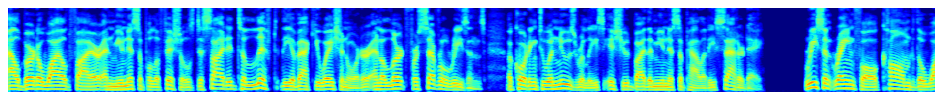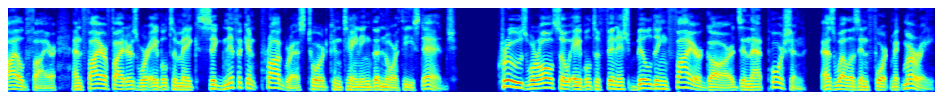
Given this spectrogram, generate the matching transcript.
Alberta wildfire and municipal officials decided to lift the evacuation order and alert for several reasons, according to a news release issued by the municipality Saturday. Recent rainfall calmed the wildfire, and firefighters were able to make significant progress toward containing the northeast edge. Crews were also able to finish building fire guards in that portion, as well as in Fort McMurray,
